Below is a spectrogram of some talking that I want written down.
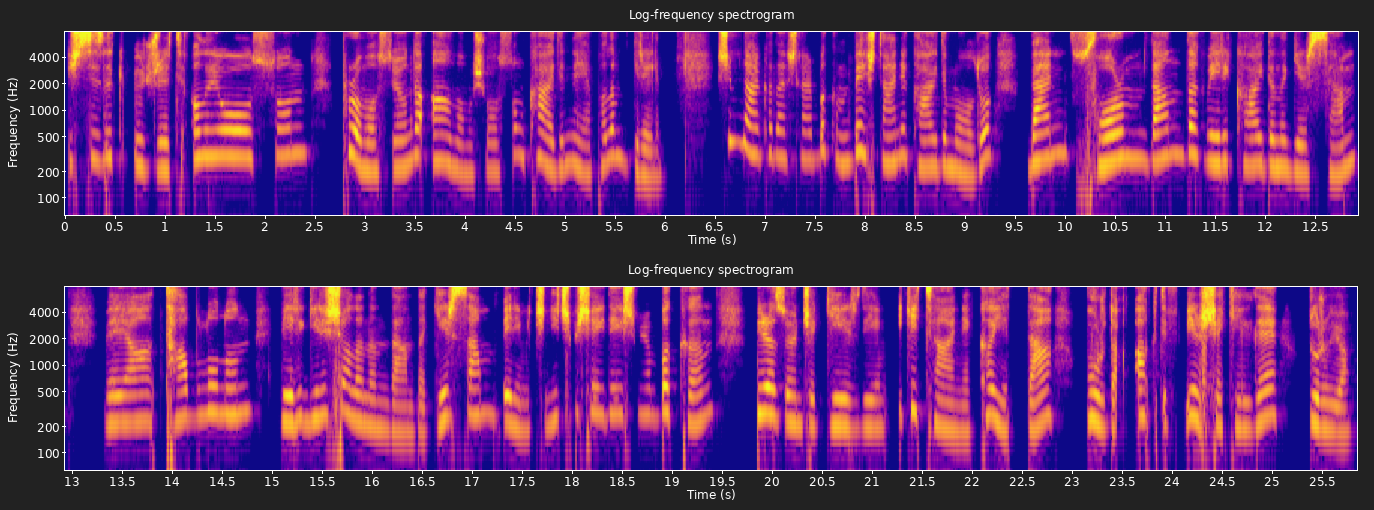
işsizlik ücreti alıyor olsun, promosyonda almamış olsun. Kaydı ne yapalım? Girelim. Şimdi arkadaşlar bakın 5 tane kaydım oldu. Ben formdan da veri kaydını girsem veya tablonun veri giriş alanından da girsem benim için hiçbir şey değişmiyor. Bakın biraz önce girdiğim iki tane kayıt da burada aktif bir şekilde duruyor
